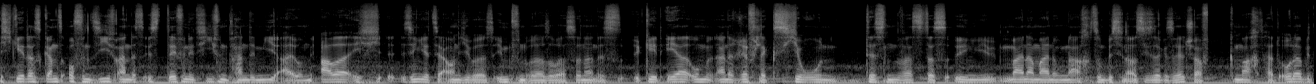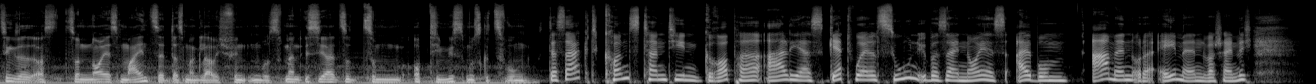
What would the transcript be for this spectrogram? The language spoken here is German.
Ich gehe das ganz offensiv an. Das ist definitiv ein Pandemiealbum. Aber ich singe jetzt ja auch nicht über das Impfen oder sowas, sondern es geht eher um eine Reflexion dessen, was das irgendwie meiner Meinung nach so ein bisschen aus dieser Gesellschaft gemacht hat. Oder beziehungsweise aus so ein neues Mindset, das man, glaube ich, finden muss. Man ist ja so zum Optimismus gezwungen. Das sagt Konstantin Gropper alias Get Well Soon über sein neues Album Amen oder Amen wahrscheinlich.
